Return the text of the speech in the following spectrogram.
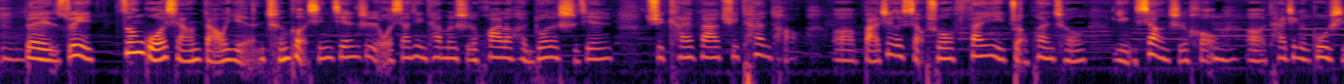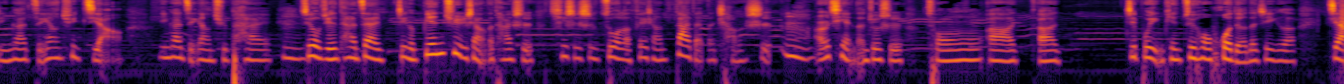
嗯，对，所以曾国祥导演、陈可辛监制，我相信他们是花了很多的时间去开发、去探讨，呃，把这个小说翻译转换成影像之后，呃，他这个故事应该怎样去讲。应该怎样去拍？嗯，所以我觉得他在这个编剧上呢他是其实是做了非常大胆的尝试，嗯，而且呢，就是从啊啊这部影片最后获得的这个奖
